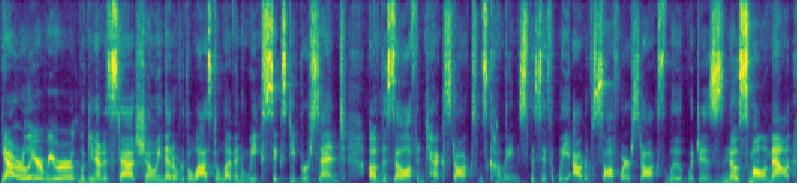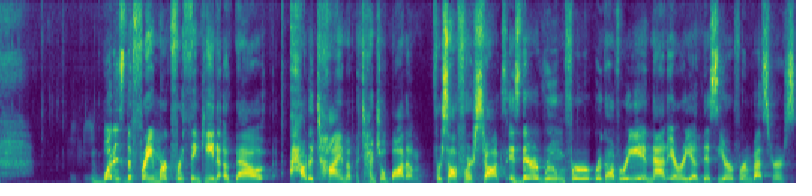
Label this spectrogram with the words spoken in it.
Yeah, earlier we were looking at a stat showing that over the last 11 weeks, 60% of the sell off in tech stocks was coming specifically out of software stocks, Luke, which is no small amount. What is the framework for thinking about how to time a potential bottom for software stocks? Is there room for recovery in that area this year for investors?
